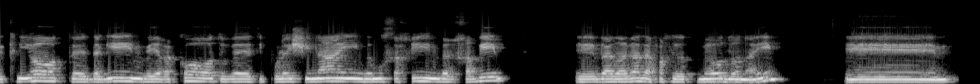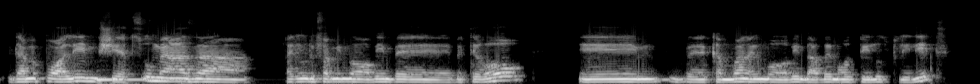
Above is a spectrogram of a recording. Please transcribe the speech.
לקניות דגים וירקות וטיפולי שיניים ומוסכים ורכבים, בהדרגה זה הפך להיות מאוד לא נעים. גם הפועלים שיצאו מעזה היו לפעמים מעורבים בטרור, וכמובן היו מעורבים בהרבה מאוד פעילות פלילית,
